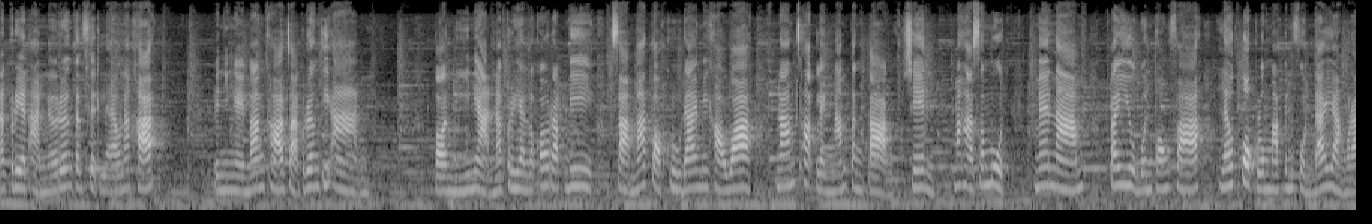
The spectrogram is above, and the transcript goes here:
นักเรียนอ่านเนื้อเรื่องกันเสร็จแล้วนะคะ เป็นยังไงบ้างคะจากเรื่องที่อ่าน ตอนนี้เนี่ยนักเรียนแล้วก็รับบี้สามารถตอบครูได้ไหมคะว่า น้ำจากแหล่งน้ำต่างๆ เช่น มหาสมุทรแม่น้ำไปอยู่บนท้องฟ้า แล้วตกลงมาเป็นฝนได้อย่างไร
